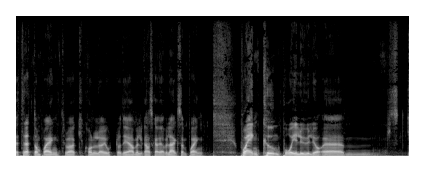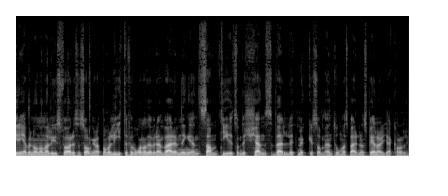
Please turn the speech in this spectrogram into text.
Eh, 13 poäng tror jag Connolly har gjort och det är väl ganska överlägsen poäng. Poängkung på i Luleå. Eh, skrev någon analys före säsongen att man var lite förvånad över den värvningen samtidigt som det känns väldigt mycket som en Thomas Berglund-spelare, Jack Connolly.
